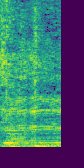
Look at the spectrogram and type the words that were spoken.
There's other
